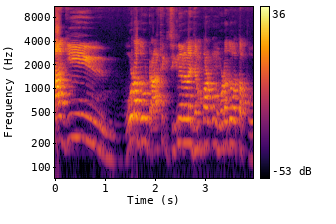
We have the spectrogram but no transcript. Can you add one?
ಆಗಿ ಓಡೋದು ಟ್ರಾಫಿಕ್ ಸಿಗ್ನಲ್ ಎಲ್ಲ ಜಂಪ್ ಮಾಡ್ಕೊಂಡು ಓಡೋದು ತಪ್ಪು.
